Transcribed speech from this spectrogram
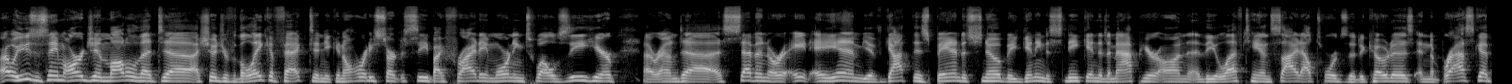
All right, we'll use the same RGEM model that uh, I showed you for the lake effect, and you can already start to see by Friday morning 12Z here around uh, 7 or 8 a.m. You've got this band of snow beginning to sneak into the map here on the left-hand side out towards the Dakotas and Nebraska,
